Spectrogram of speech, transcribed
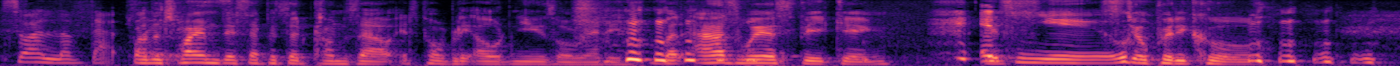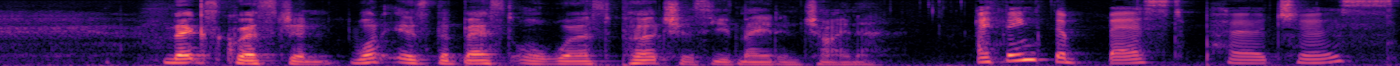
So I love that By the time this episode comes out, it's probably old news already. but as we're speaking, It's new. Still pretty cool. Next question. What is the best or worst purchase you've made in China? I think the best purchase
